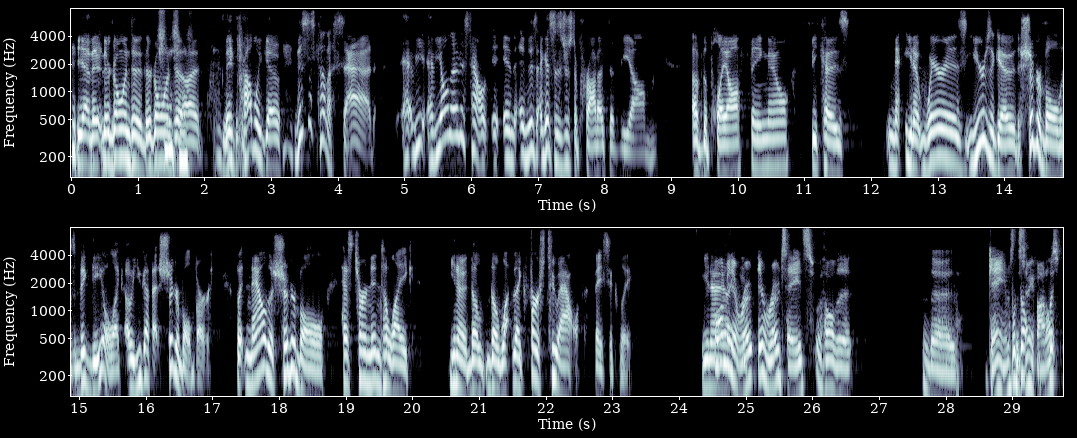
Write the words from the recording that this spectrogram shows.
Yeah, they're they're going to. They're going to. Uh, they'd probably go. This is kind of sad. Have you have y'all noticed how? And and this I guess is just a product of the um of the playoff thing now because you know, whereas years ago the Sugar Bowl was a big deal, like oh, you got that Sugar Bowl berth, but now the Sugar Bowl has turned into like, you know, the the like first two hour basically. You know, well, I mean, it, ro- it rotates with all the the games, well, the semifinals.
